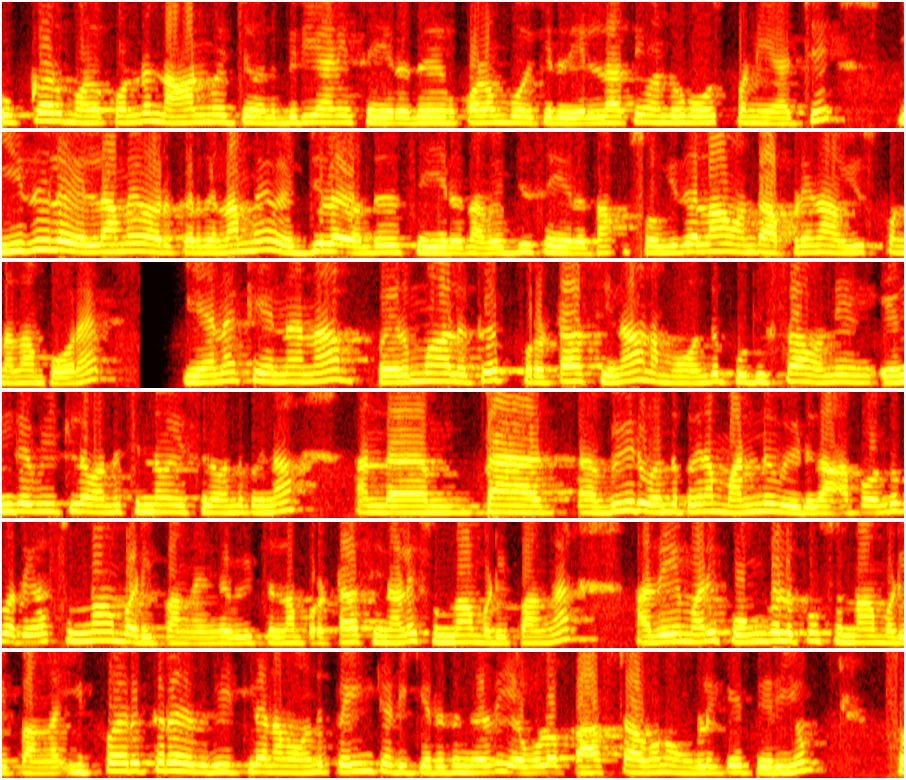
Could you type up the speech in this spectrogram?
குக்கர் முதற்கொண்டு நான்வெஜ் வந்து பிரியாணி செய்யறது குழம்பு வைக்கிறது எல்லாத்தையும் வந்து ஹோஸ்ட் பண்ணியாச்சு. இதுல எல்லாமே இருக்கிறது எல்லாமே வெஜ்ஜில் வந்து செய்யறதா வெஜ்ஜு செய்யறதான் ஸோ இதெல்லாம் வந்து அப்படியே நான் யூஸ் பண்ண தான் போறேன். எனக்கு என்னன்னா பெருமாளுக்கு புரட்டாசினா நம்ம வந்து புதுசா வந்து எங்க வீட்டுல வந்து சின்ன வயசுல வந்து பாத்தீங்கன்னா அந்த வீடு வந்து பாத்தீங்கன்னா மண்ணு வீடு தான் அப்போ வந்து பாத்தீங்கன்னா சுண்ணாம்பு அடிப்பாங்க எங்க வீட்டுல எல்லாம் புரட்டாசினாலே சுண்ணாம்பு அடிப்பாங்க. அதே மாதிரி பொங்கலுக்கும் சுண்ணாம்பு அடிப்பாங்க. இப்ப இருக்கிற வீட்டுல நம்ம வந்து பெயிண்ட் அடிக்கிறதுங்கிறது எவ்வளவு காஸ்ட் ஆகும்னு உங்களுக்கே தெரியும். ஸோ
